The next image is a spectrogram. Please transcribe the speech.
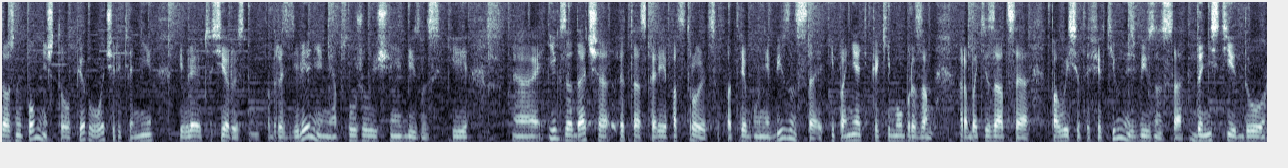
должны помнить, что в первую очередь они являются сервисными подразделениями, обслуживающими бизнес. И их задача — это скорее подстроиться под требования бизнеса и понять, каким образом роботизация повысит эффективность бизнеса, донести до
